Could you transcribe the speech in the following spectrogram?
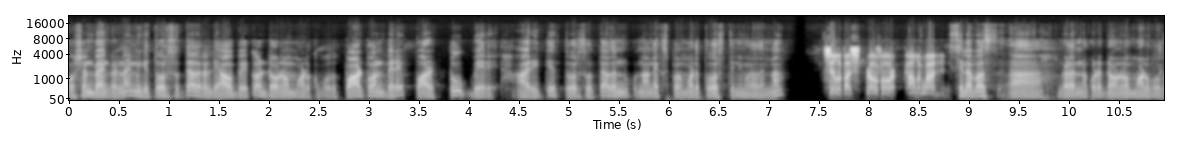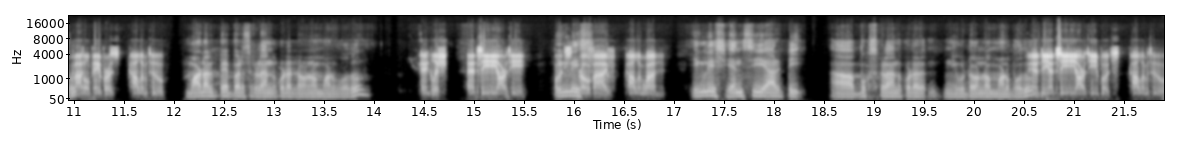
ಕ್ವಶನ್ ಬ್ಯಾಂಕ್ಗಳನ್ನ ನಿಮಗೆ ತೋರಿಸುತ್ತೆ ಅದರಲ್ಲಿ ಯಾವ ಬೇಕೋ ಡೌನ್ಲೋಡ್ ಮಾಡ್ಕೋಬೋದು ಪಾರ್ಟ್ ಒನ್ ಬೇರೆ ಪಾರ್ಟ್ ಟು ಬೇರೆ ಆ ರೀತಿ ತೋರಿಸುತ್ತೆ ಅದನ್ನು ನಾನು ಎಕ್ಸ್ಪ್ಲೋರ್ ಮಾಡಿ ತೋರಿಸ್ತೀನಿ ನಿಮಗೆ ಅದನ್ನು ಸಿಲಬಸ್ Row 4. Column 1. ಸಿಲೆಬಸ್ಗಳನ್ನು ಕೂಡ ಡೌನ್ಲೋಡ್ 2. ಮಾಡಲ್ ಪೇಪರ್ಸ್ಗಳನ್ನು ಕೂಡ ಡೌನ್ಲೋಡ್ ಮಾಡಬಹುದು English English Books. English. Row 5. Column 1. English N C R T ಬುಕ್ಸ್ಗಳನ್ನು ಕೂಡ ನೀವು ಡೌನ್ಲೋಡ್ ಮಾಡಬಹುದು And the books. Column 2.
